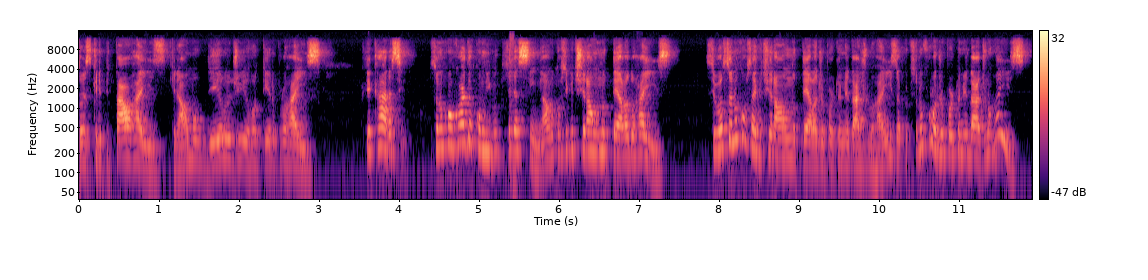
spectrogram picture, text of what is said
Então, scriptar o raiz, criar um modelo de roteiro pro raiz. Porque, cara, se, você não concorda comigo que, assim, eu não consigo tirar um Nutella do raiz. Se você não consegue tirar um Nutella de oportunidade do raiz, é porque você não falou de oportunidade no raiz.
